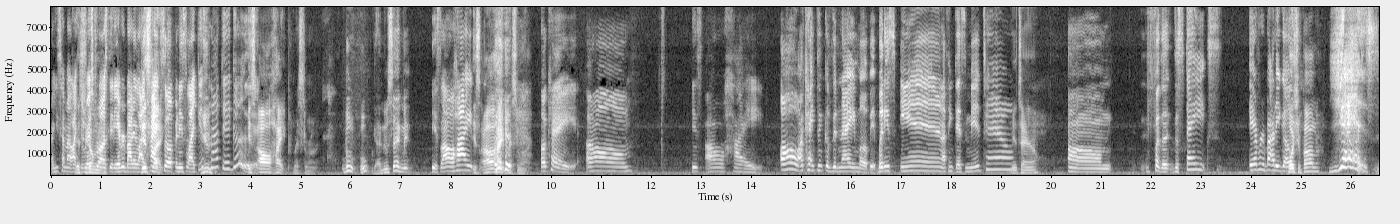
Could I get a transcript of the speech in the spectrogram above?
Are you talking about like that the restaurants like. that everybody like Just hypes like- up and it's like it's you- not that good. It's all hype restaurant. Ooh, ooh, got a new segment. It's all hype. It's all hype restaurant. Okay. Um it's all hype. Oh, I can't think of the name of it, but it's in I think that's Midtown. Midtown. Um for the the steaks. Everybody goes Porch and Parlor. Yes.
